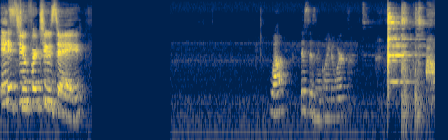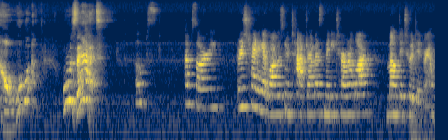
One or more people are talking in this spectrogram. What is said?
It's two for Tuesday. Well, this isn't going to work. Ow, what, what, what was that? Oops. I'm sorry. I'm just trying to get Wago's new Top Job S mini terminal block mounted to a DIN rail.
